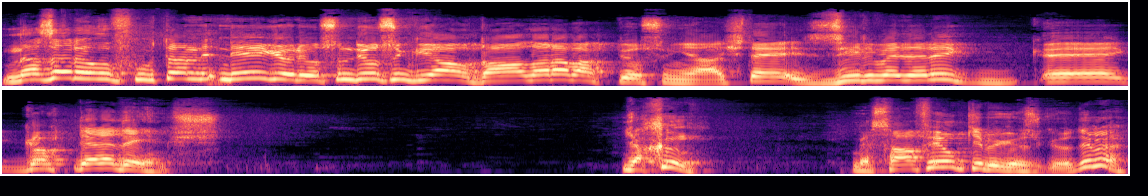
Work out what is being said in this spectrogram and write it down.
Nazar-ı ufukta neyi görüyorsun? Diyorsun ki ya dağlara bak diyorsun ya. İşte zirveleri e, göklere değmiş. Yakın. Mesafe yok gibi gözüküyor değil mi?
